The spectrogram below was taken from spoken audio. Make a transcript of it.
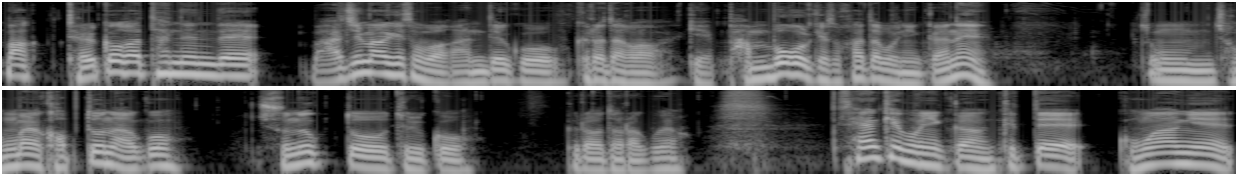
막될 것 같았는데 마지막에서 막 안 되고 그러다가 이렇게 반복을 계속 하다 보니까는 좀 정말 겁도 나고 주눅도 들고 그러더라고요. 생각해 보니까 그때 공항에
